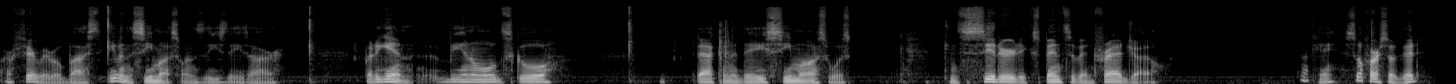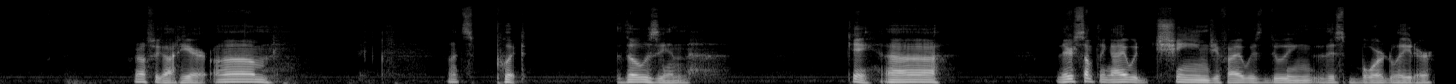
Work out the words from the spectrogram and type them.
are fairly robust. Even the CMOS ones these days are. But again, being old school, back in the day, CMOS was considered expensive and fragile. Okay, so far so good. What else we got here? Um, let's put those in. Okay, uh, there's something I would change if I was doing this board later.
